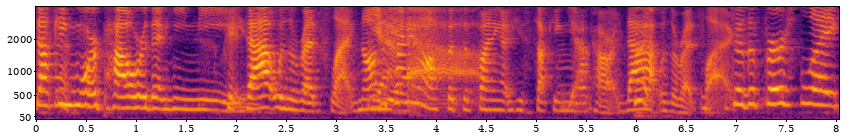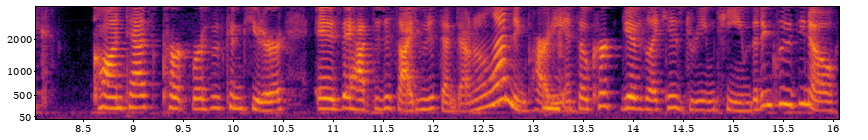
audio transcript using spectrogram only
sucking sense. more power than he needs. Okay, that was a red flag. Not the turning off, but the finding out he's sucking Yeah. more power. That was a red flag. So the first like contest, Kirk versus computer, is they have to decide who to send down on a landing party. Mm-hmm. And so Kirk gives like his dream team that includes, you know,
